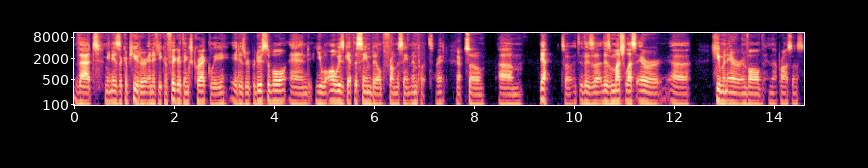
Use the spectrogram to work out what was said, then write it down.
that I mean is a computer, and if you configure things correctly, it is reproducible, and you will always get the same build from the same inputs, right? Yeah. So um, yeah, so it's, there's a, there's much less error, uh, human error involved in that process.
